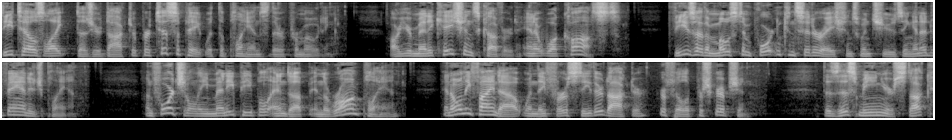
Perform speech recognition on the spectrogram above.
Details like Does your doctor participate with the plans they're promoting? Are your medications covered and at what costs? These are the most important considerations when choosing an Advantage plan. Unfortunately, many people end up in the wrong plan and only find out when they first see their doctor or fill a prescription. Does this mean you're stuck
